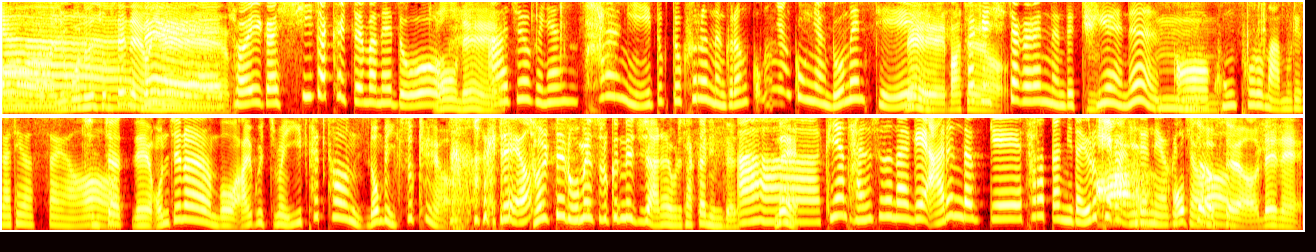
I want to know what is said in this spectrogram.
아, 요거는 좀 세네요. 네, 예. 저희가 시작할 때만 해도 어, 네. 아주 그냥 사랑이 뚝뚝 흐르는 그런 꽁냥꽁냥 로맨틱 네, 맞아요. 시작을 했는데 뒤에는 음. 어, 공포로 마무리가 되었어요. 진짜 네 언제나 뭐 알고 있지만 이 패턴 너무 익숙해요. 그래요? 절대 로맨스로 끝내주지 않아요 우리 작가님들. 아, 네. 그냥 단순하게 아름답게 살았답니다. 이렇게가 안 되네요. 그렇죠? 없어요 없어요. 네네.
